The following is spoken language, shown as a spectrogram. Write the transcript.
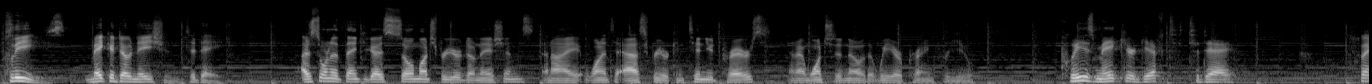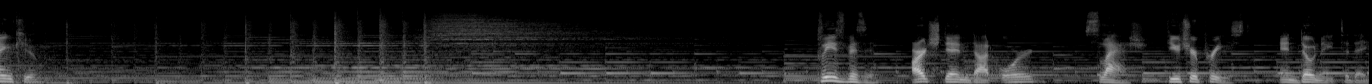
Please make a donation today. I just wanted to thank you guys so much for your donations, and I wanted to ask for your continued prayers, and I want you to know that we are praying for you. Please make your gift today. Thank you. Please visit archden.org slash futurepriest and donate today.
